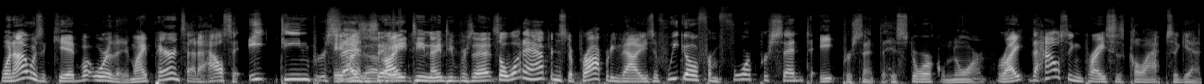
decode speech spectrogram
when I was a kid, what were they? My parents had a house at eighteen percent. I was gonna say right? 18, 19 percent. So what happens to property values if we go from 4% to 8%, the historical norm, right? The housing prices collapse again.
